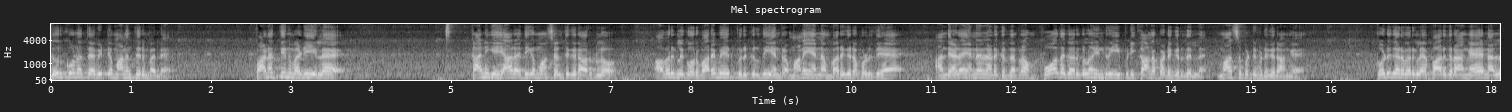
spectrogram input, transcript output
துர்க்குணத்தை விட்டு மனம் திரும்பலை. பணத்தின் வழியில் காணிக்கை யார் அதிகமாக செலுத்துகிறார்களோ அவர்களுக்கு ஒரு வரவேற்பு இருக்கிறது என்ற மன எண்ணம் வருகிற பொழுது அந்த இடம் என்ன நடக்குதுன்றா போதகர்களும் இன்று இப்படி காணப்படுகிறது இல்லை மாசுபட்டு விடுகிறாங்க. கொடுக்கிறவர்களை பார்க்குறாங்க நல்ல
